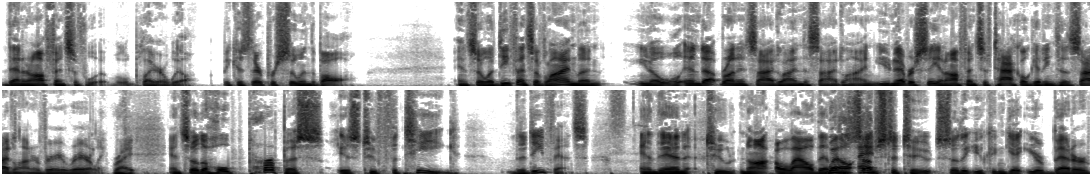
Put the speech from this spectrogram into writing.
than an offensive w- player will because they're pursuing the ball. And so a defensive lineman, you know, will end up running sideline to sideline. You never see an offensive tackle getting to the sideline, or very rarely. Right. And so the whole purpose is to fatigue the defense and then to not allow them Well, to substitute so that you can get your better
